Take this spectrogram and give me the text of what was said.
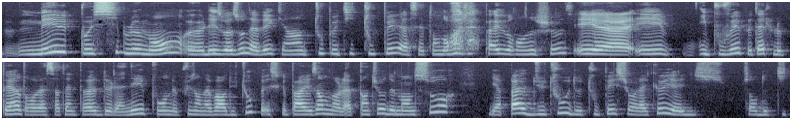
mais possiblement les oiseaux n'avaient qu'un tout petit toupet à cet endroit-là, pas grand-chose, et, et ils pouvaient peut-être le perdre à certaines périodes de l'année pour ne plus en avoir du tout, parce que par exemple dans la peinture de Mansour, il n'y a pas du tout de toupet sur la queue, il y a une sorte de petite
